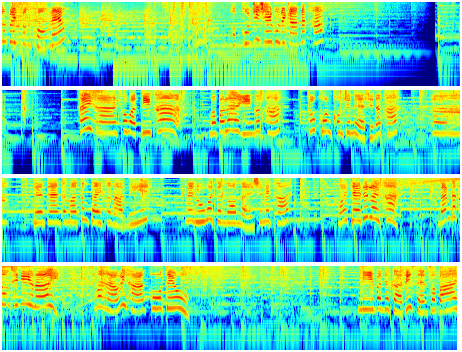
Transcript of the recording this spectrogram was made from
ต้องไปส่งของแล้ว ขอบคุณที่ใช้บริการนะคะไฮไฮสวัสดีค่ะ บาบาร่าเองนะคะ ทุกคนคงจะเหนื่อยสินะคะอ่าเดินทางกันมาตั้งไกลขนาดนี้ ไม่รู้ว่าจะนอนไหนใช่ไหมคะ ไว้ใจได้เลยค่ะ นั้นก็ต้องที่นี่เลย มหาวิหารโฮเทลมีบรรยากาศที่แสนสบาย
